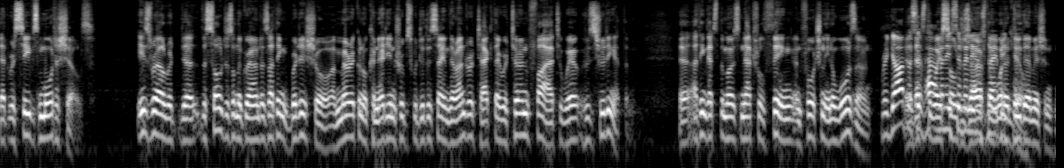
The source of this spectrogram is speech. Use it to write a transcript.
that receives mortar shells. Israel, the, the, soldiers on the ground, as I think British or American or Canadian troops would do the same, they're under attack. They return fire to where, who's shooting at them. Uh, I think that's the most natural thing, unfortunately, in a war zone. Regardless uh, of how many civilians may be killed. their mission.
